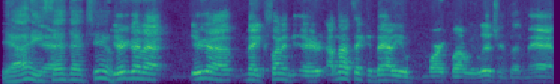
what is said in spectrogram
yeah, he Yeah. said that too. you're gonna you're gonna make fun of me. I'm not thinking bad of you, Mark, about religion, but man,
